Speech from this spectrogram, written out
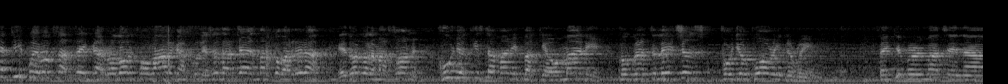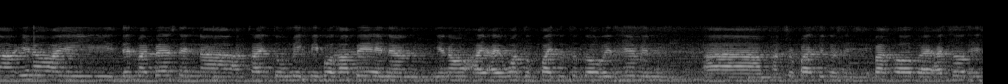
Equipo de box azteca, Rodolfo Vargas, Julio César Chávez, Marco Barrera, Eduardo Lamazón, Julio, aquí está Manny Pacquiao. Manny, congratulations for your war in the ring. Thank you very much, and uh, you know I did my best, and uh, I'm trying to make people happy, and um, you know I, I want to fight to go with him, and um, I'm surprised because he's back up. I, I thought he's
